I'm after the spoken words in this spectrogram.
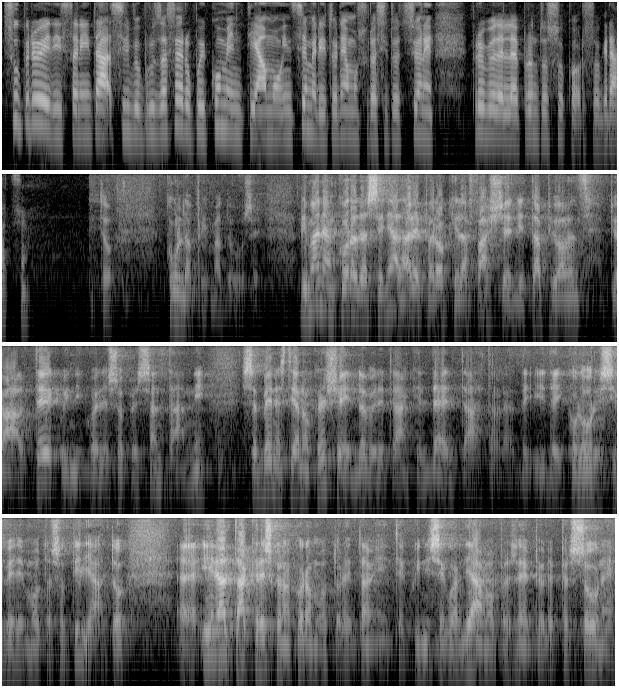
Superiore di Sanità Silvio Brusaferro, poi commentiamo insieme e ritorniamo sulla situazione proprio del pronto soccorso. Grazie con la prima dose. Rimane ancora da segnalare però che la fascia di età più, più, alte, quindi quelle sopra i 60 anni, sebbene stiano crescendo, vedete anche il delta dei, dei colori si vede molto assottigliato, eh, in realtà crescono ancora molto lentamente. Quindi se guardiamo per esempio le persone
